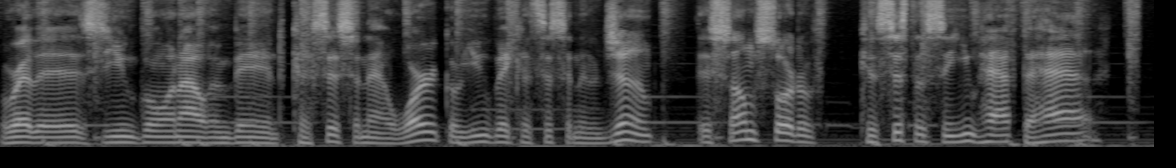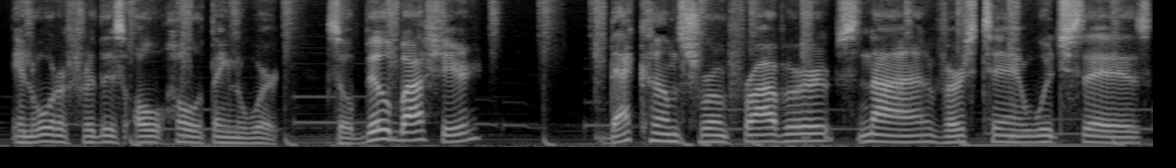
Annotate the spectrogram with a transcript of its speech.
Whether it's you going out and being consistent at work or you being consistent in the gym, there's some sort of consistency you have to have in order for this whole, whole thing to work. So build by fear, that comes from Proverbs 9, verse 10, which says,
